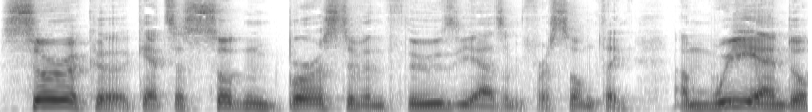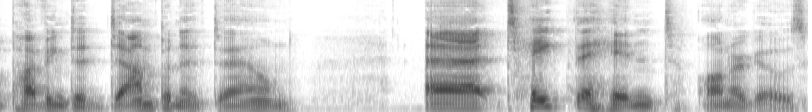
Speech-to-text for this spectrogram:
Sorcha gets a sudden burst of enthusiasm for something, and we end up having to dampen it down. Uh, take the hint, Honor goes.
